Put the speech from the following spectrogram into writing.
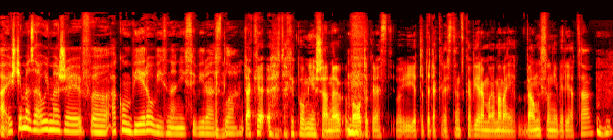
A ešte ma zaujíma, že v akom vierovýznaní si vyrástla? Mhm. Také, také pomiešané. Bolo to kres, je to teda kresťanská viera, moja mama je veľmi silne veriaca. Uh-huh.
